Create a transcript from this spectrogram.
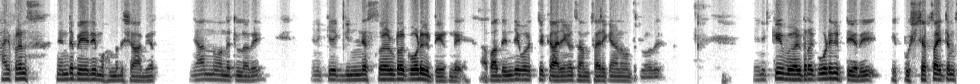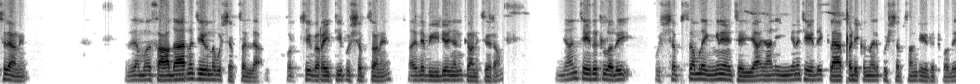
ഹായ് ഫ്രണ്ട്സ് എന്റെ പേര് മുഹമ്മദ് ഷാബിർ. ഞാൻ ഇന്ന് വന്നിട്ടുള്ളത് എനിക്ക് ഗിന്നസ് വേൾഡ് റെക്കോർഡ് കിട്ടിയിട്ടുണ്ട്. അപ്പോൾ അതിന്റെ കുറച്ച് കാര്യങ്ങൾ സംസാരിക്കാനാണ് വന്നിട്ടുള്ളത്. എനിക്ക് വേൾഡ് റെക്കോർഡ് കിട്ടിയത് ഈ പുഷപ്സ് ഐറ്റംസിലാണ് ഇത് നമ്മൾ സാധാരണ ചെയ്യുന്ന പുഷപ്സ് അല്ല. കുറച്ച് വെറൈറ്റി പുഷപ്സ് ആണ്. അതിന്റെ വീഡിയോ ഞാൻ കാണിച്ചു തരാം. ഞാൻ ചെയ്തിട്ടുള്ളത് പുഷപ്സ് നമ്മൾ എങ്ങനെയാണ് ചെയ്യുക? ഞാൻ ഇങ്ങനെ ചെയ്ത് ക്ലാപ്പ് അടിക്കുന്ന ഒരു പുഷപ്സ് ആണ് ചെയ്തിട്ടുള്ളത്.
